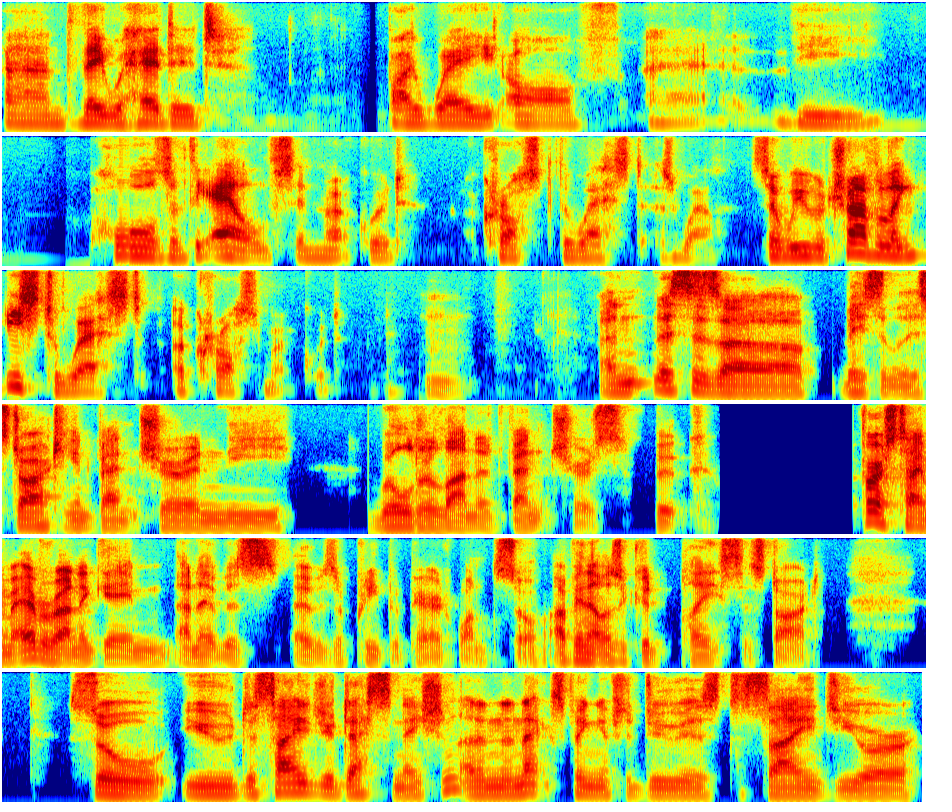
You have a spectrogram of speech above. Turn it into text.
and they were headed by way of uh, the halls of the elves in Mirkwood across the west as well. So we were traveling east to west across Mirkwood. Mm. And this is a basically a starting adventure in the Wilderland Adventures book. First time I ever ran a game, and it was it was a pre-prepared one. So I think that was a good place to start. So you decide your destination, and then the next thing you have to do is decide your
